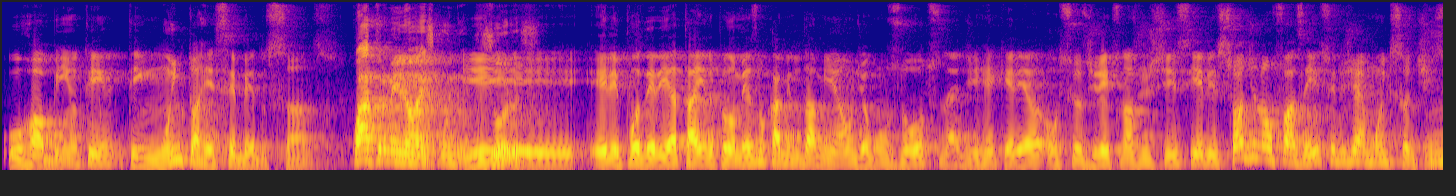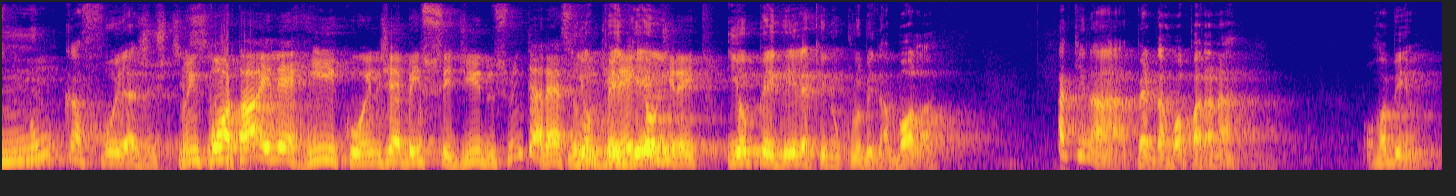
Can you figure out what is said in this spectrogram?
O Robinho tem, tem muito a receber do Santos. 4 milhões com e juros. Ele poderia estar indo pelo mesmo caminho do Damião de alguns outros, né? De requerer os seus direitos na justiça. E ele só de não fazer isso, ele já é muito santista. Nunca foi a justiça. Não importa, ah, ele é rico, ele já é bem sucedido. Isso não interessa. E o direito é o direito. E eu peguei ele aqui no Clube da Bola, aqui na, perto da Rua Paraná. Ô Robinho,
